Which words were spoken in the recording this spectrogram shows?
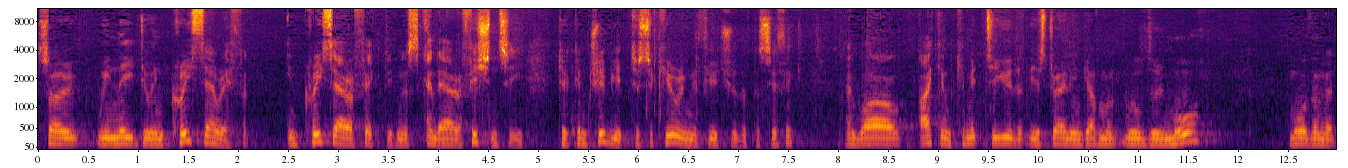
So we need to increase our effort, increase our effectiveness and our efficiency to contribute to securing the future of the Pacific and while I can commit to you that the Australian government will do more, more than it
